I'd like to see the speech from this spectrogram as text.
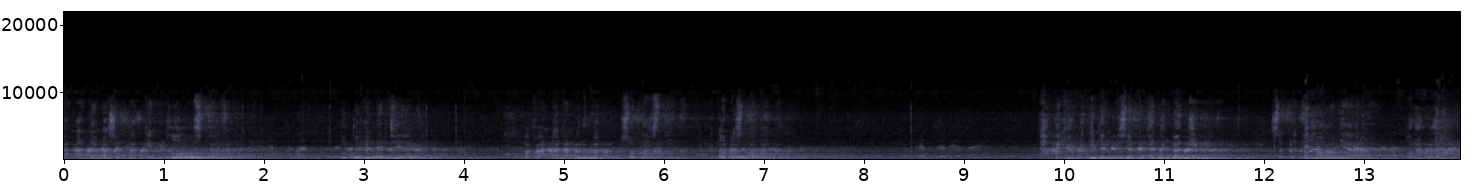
kan anda masih pakai coal sekarang untuk energi anda. Apakah anda akan merubah so pasti. Kita sudah sepakat. Tapi kami tidak bisa dengan tiba-tiba seperti maunya orang lain.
